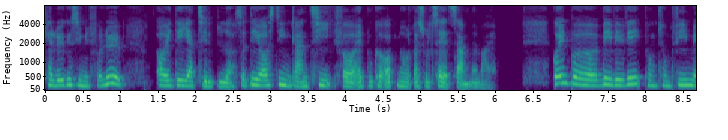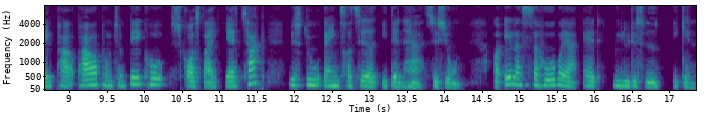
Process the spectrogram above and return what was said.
kan lykkes i mit forløb, og i det, jeg tilbyder. Så det er også din garanti for, at du kan opnå et resultat sammen med mig. Gå ind på www.femalepower.dk-ja tak, hvis du er interesseret i den her session. Og ellers så håber jeg, at vi lyttes ved igen.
